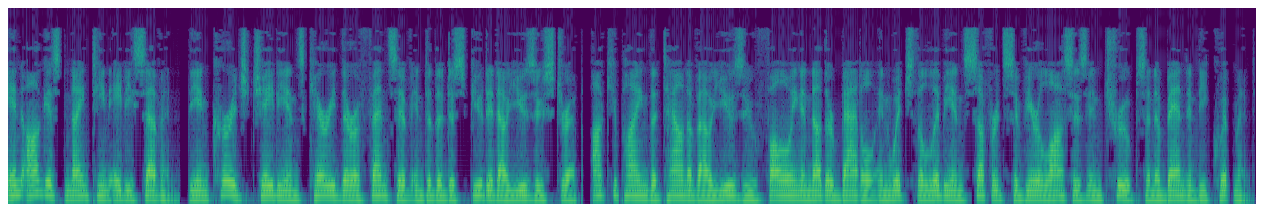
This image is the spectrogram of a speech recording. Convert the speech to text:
In August 1987, the encouraged Chadians carried their offensive into the disputed Aouzou Strip, occupying the town of Aouzou following another battle in which the Libyans suffered severe losses in troops and abandoned equipment.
